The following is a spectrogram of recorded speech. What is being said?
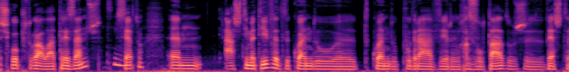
chegou a Portugal há três anos, Sim. certo? Um, há estimativa de quando, de quando poderá haver resultados desta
